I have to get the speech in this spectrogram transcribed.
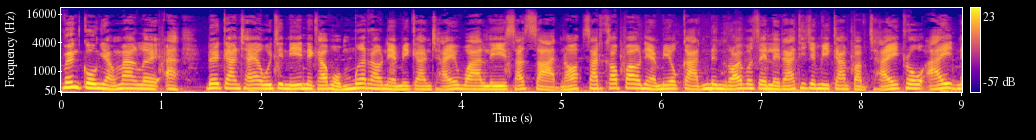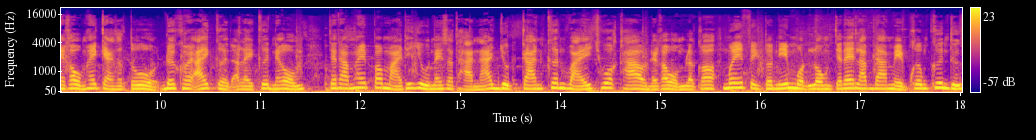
แม่งโกงอย่างมากเลยอะโดยการใช้อาวุธชนิดนี้นะครับผมเมื่อเราเนี่ยมีการใช้วาลีซัดศาสตร์เนาะซัดเข้าเป้าเนี่ยมีโอกาส 100%เลยนะที่จะมีการปรับใช้โปรไอซ์นะครับผมให้แก่ศัตรูโดยคอยไอซ์เกิดอะไรขึ้นนะครับผมจะทำให้เป้าหมายที่อยู่ในสถานะหยุดการเคลื่อนไหวชั่วคราวนะครับผมแล้วก็เมื่อเอฟเฟกตัวนี้หมดลงจะได้รับดาเมจเพิ่มขึ้นถึง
